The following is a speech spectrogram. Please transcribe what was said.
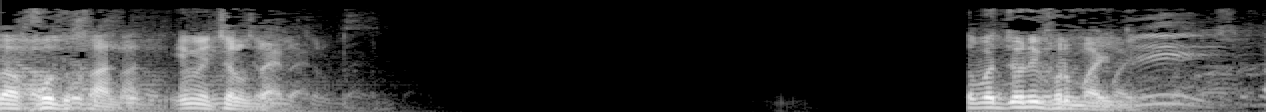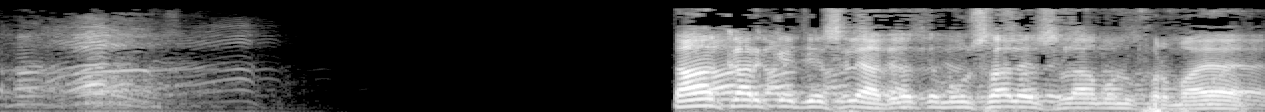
دا خود خالق ایویں چل رہا ہے۔ توجہ نہیں فرمائی جی۔ تا کر کے جس لیے حضرت موسیٰ علیہ السلام انہوں فرمایا ہے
